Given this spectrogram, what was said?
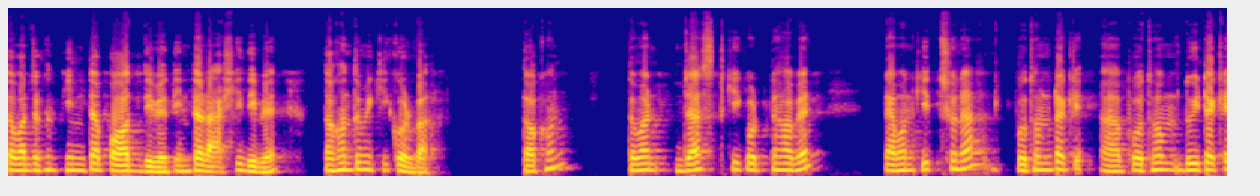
তোমার যখন তিনটা পদ দিবে, তিনটা রাশি দিবে, তখন তুমি কি করবা? তখন তোমার জাস্ট কি করতে হবে? তেমন কিচ্ছু না। প্রথমটাকে প্রথম দুইটাকে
